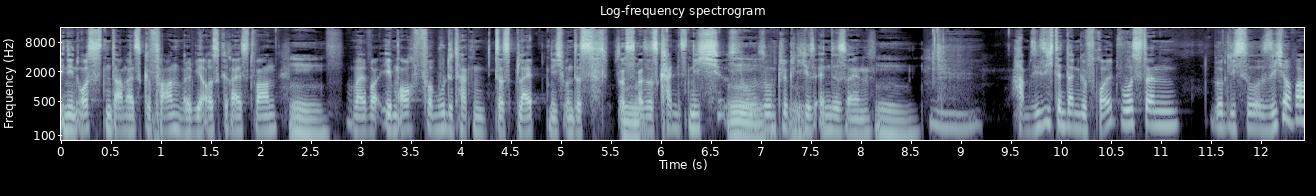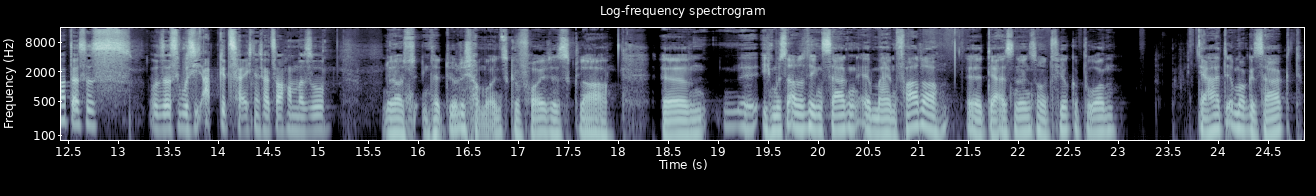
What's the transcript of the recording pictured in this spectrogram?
in den Osten damals gefahren, weil wir ausgereist waren, mhm. weil wir eben auch vermutet hatten, das bleibt nicht und das, das mhm. also es kann jetzt nicht so, mhm. so ein glückliches Ende sein. Mhm. Haben Sie sich denn dann gefreut, wo es dann wirklich so sicher war, dass es, oder das, wo es sich abgezeichnet hat, sagen wir mal so? Ja, natürlich haben wir uns gefreut, ist klar. Ähm, ich muss allerdings sagen, äh, mein Vater, äh, der ist 1904 geboren, der hat immer gesagt,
